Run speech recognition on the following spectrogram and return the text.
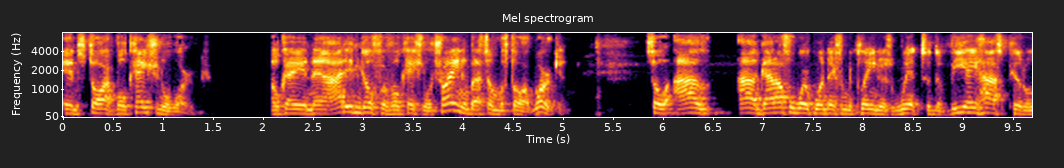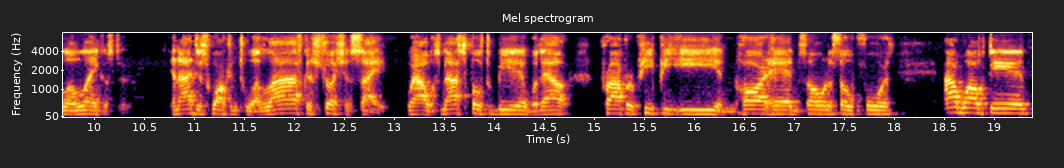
and start vocational work. Okay, and now I didn't go for vocational training, but I said I'm gonna start working. So I I got off of work one day from the cleaners, went to the VA hospital on Lancaster, and I just walked into a live construction site where I was not supposed to be at without proper PPE and hard hat and so on and so forth. I walked in,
